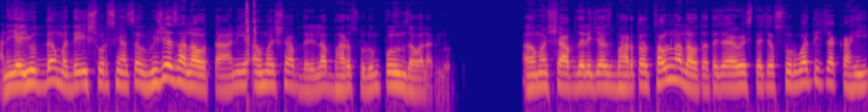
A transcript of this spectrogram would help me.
आणि या युद्धामध्ये ईश्वर सिंहाचा विजय झाला होता आणि अहमद शाह अब्दालीला भारत सोडून पळून जावं लागलं होतं. अहमद शाह अब्दाली ज्यावेळेस भारतावर चालून आला होता त्याच्यावेळेस त्याच्या सुरुवातीच्या काही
